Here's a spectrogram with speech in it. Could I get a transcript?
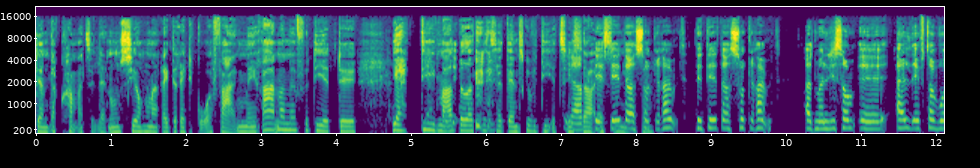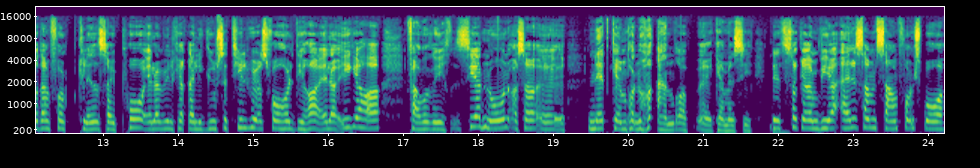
dem, der kommer til landet. Hun siger, hun har rigtig, rigtig god erfaring med iranerne, fordi at, øh, ja, de ja, er meget det... bedre til at tage danske værdier til ja, sig. det er det, der er så grimt. Det er det, der er så grimt at man ligesom øh, alt efter, hvordan folk klæder sig på, eller hvilke religiøse tilhørsforhold de har, eller ikke har, favoriserer nogen, og så øh, netkæmper nogle andre, øh, kan man sige. Det så gerne, vi er alle sammen samfundsborgere.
